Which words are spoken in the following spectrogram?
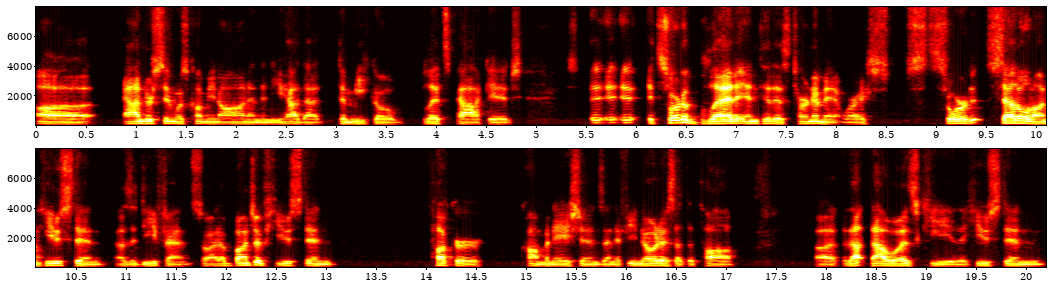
uh, Anderson was coming on, and then you had that DeMeco blitz package. It, it- it, sort of bled into this tournament where I sort of settled on Houston as a defense. So I had a bunch of Houston Tucker combinations, and if you notice at the top, uh, that that was key. The Houston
